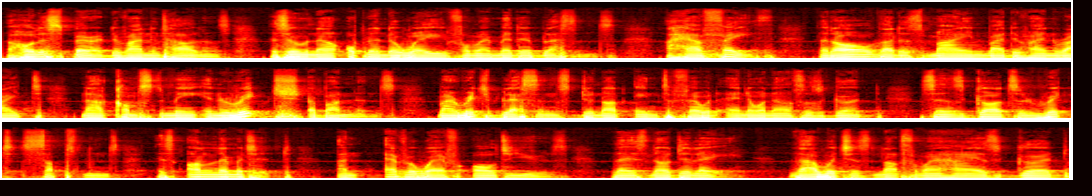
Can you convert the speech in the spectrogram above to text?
The Holy Spirit, divine intelligence, is even now opening the way for my immediate blessings. I have faith that all that is mine by divine right now comes to me in rich abundance. My rich blessings do not interfere with anyone else's good, since God's rich substance is unlimited and everywhere for all to use. There is no delay. That which is not for my highest good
